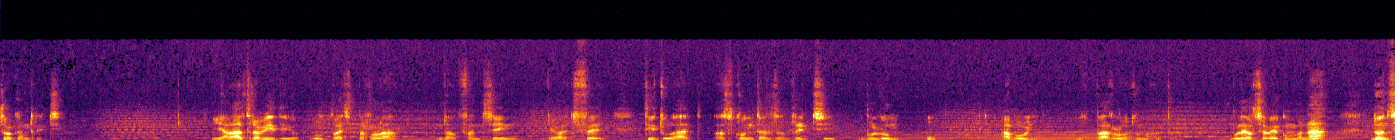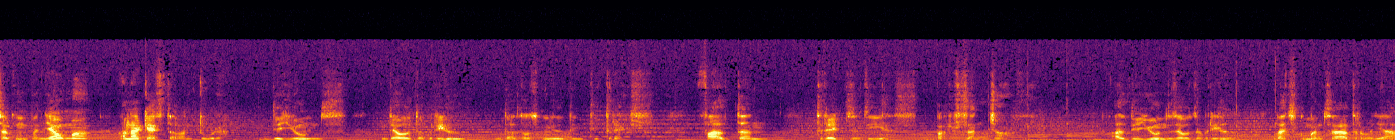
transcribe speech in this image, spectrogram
sóc en Richie. I a l'altre vídeo us vaig parlar del fanzine que vaig fer titulat Els contes d'en Richie, volum 1. Avui us parlo d'un altre. Voleu saber com va anar? Doncs acompanyeu-me en aquesta aventura. Dilluns 10 d'abril de 2023. Falten 13 dies per Sant Jordi. El dilluns 10 d'abril vaig començar a treballar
